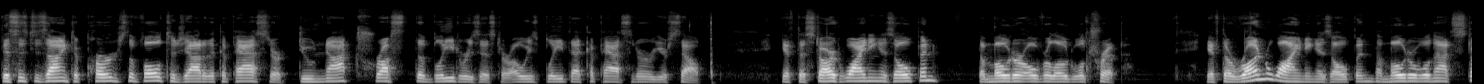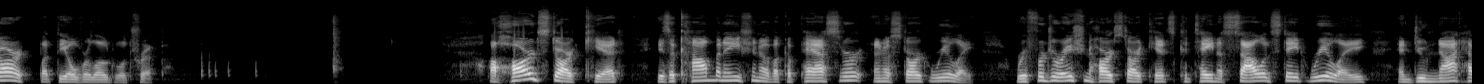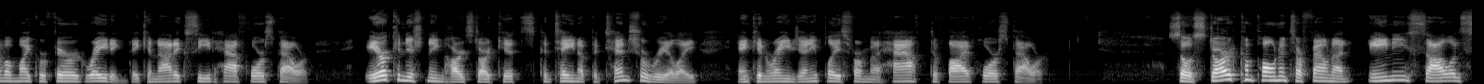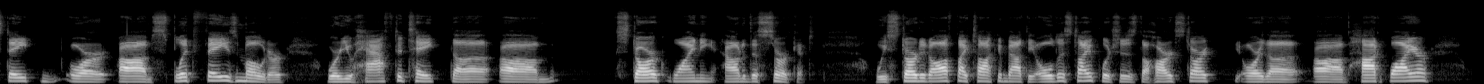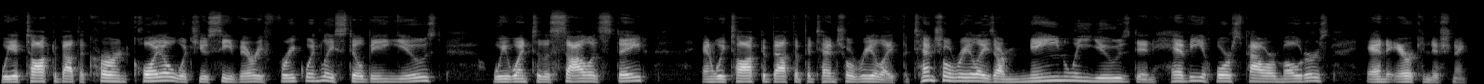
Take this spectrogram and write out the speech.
This is designed to purge the voltage out of the capacitor. Do not trust the bleed resistor. Always bleed that capacitor yourself. If the start winding is open, the motor overload will trip. If the run winding is open, the motor will not start, but the overload will trip. A hard start kit is a combination of a capacitor and a start relay. Refrigeration hard start kits contain a solid state relay and do not have a microfarad rating. They cannot exceed half horsepower. Air conditioning hard start kits contain a potential relay and can range any place from a half to five horsepower. So start components are found on any solid state or um, split phase motor where you have to take the um, start winding out of the circuit. We started off by talking about the oldest type, which is the hard start or the uh, hot wire. We had talked about the current coil, which you see very frequently still being used. We went to the solid state and we talked about the potential relay. Potential relays are mainly used in heavy horsepower motors and air conditioning.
